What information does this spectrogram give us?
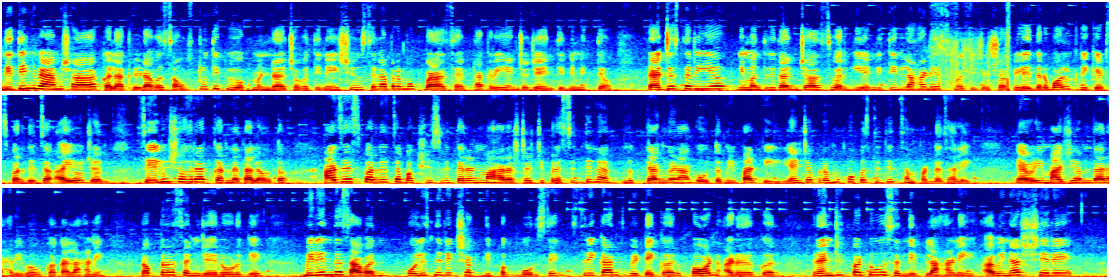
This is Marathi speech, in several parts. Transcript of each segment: नितीन व्यायामशाळा कला क्रीडा व सांस्कृतिक युवक मंडळाच्या वतीने शिवसेना प्रमुख बाळासाहेब ठाकरे यांच्या जयंतीनिमित्त राज्यस्तरीय निमंत्रितांच्या स्वर्गीय नितीन लहाणे स्मृतिचषक लेदरबॉल क्रिकेट स्पर्धेचं आयोजन सेलू शहरात करण्यात आलं होतं. आज या स्पर्धेचं बक्षीस वितरण महाराष्ट्राची प्रसिद्ध न- नृत्यांगणा गौतमी पाटील यांच्या प्रमुख उपस्थितीत संपन्न झाले. यावेळी माजी आमदार हरिभाऊ काका लहाणे डॉक्टर संजय रोडगे मिलिंद सावंत पोलीस निरीक्षक दीपक बोरसे श्रीकांत विटेकर पवन आडळकर रणजित पटू संदीप लहाणे अविनाश शेरे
